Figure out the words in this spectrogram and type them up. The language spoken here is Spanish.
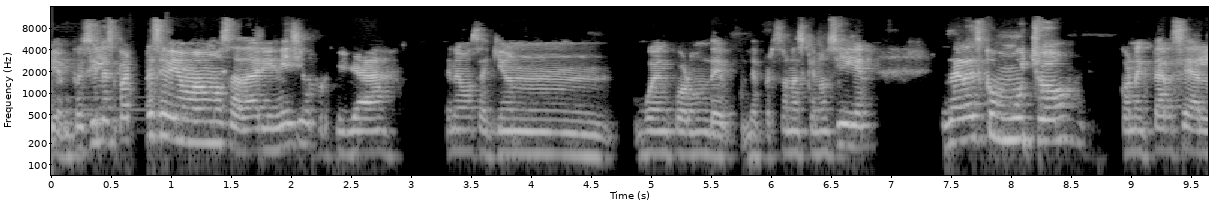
bien, pues si les parece bien vamos a dar inicio porque ya tenemos aquí un buen quórum de, personas que nos siguen. Les agradezco mucho conectarse a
